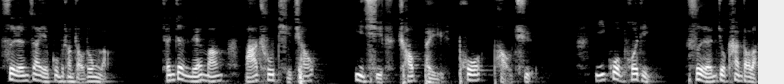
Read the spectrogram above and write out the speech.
四人再也顾不上找洞了。陈震连忙拔出铁锹，一起朝北坡跑去。一过坡顶，四人就看到了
